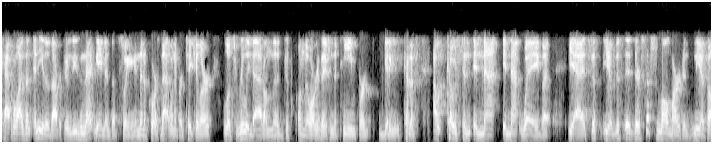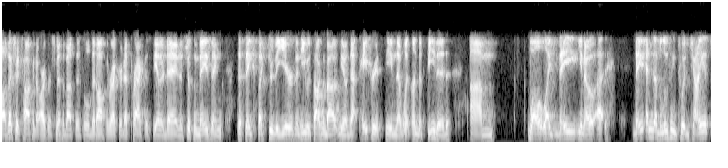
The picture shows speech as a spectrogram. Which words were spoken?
capitalize on any of those opportunities, and that game ends up swinging. And then, of course, that one in particular looks really bad on the just on the organization, the team for getting kind of out coached in, in that in that way. But yeah, it's just you know this it, there's such small margins in the NFL. I was actually talking to Arthur Smith about this a little bit off the record at practice the other day, and it's just amazing to think like through the years. And he was talking about you know that Patriots team that went undefeated. Um, well, like they, you know, uh, they end up losing to a Giants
